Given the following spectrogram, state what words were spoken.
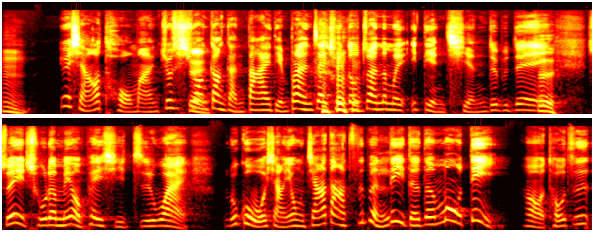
嗯，因为想要投嘛，就是希望杠杆大一点，不然债券都赚那么一点钱，对不对？是。所以除了没有配息之外，如果我想用加大资本利得的目的，哦，投资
